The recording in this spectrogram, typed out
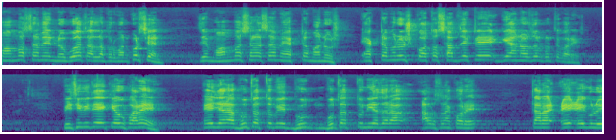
মোহাম্মদ সালামের নবুয়াত আল্লাহ প্রমাণ করছেন যে মোহাম্মদ সাল্লাহ সাল্লাম একটা মানুষ। একটা মানুষ কত সাবজেক্টে জ্ঞান অর্জন করতে পারে? পৃথিবীতে কেউ পারে? এই যারা ভূতত্ত্ববিদ, ভূত, ভূতত্ত্ব নিয়ে যারা আলোচনা করে তারা এগুলি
